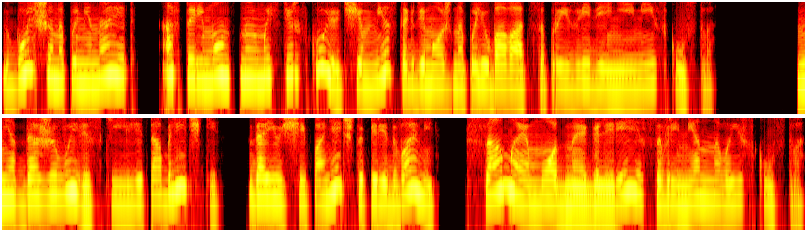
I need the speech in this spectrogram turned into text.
Больше напоминает авторемонтную мастерскую, чем место, где можно полюбоваться произведениями искусства. Нет даже вывески или таблички, дающей понять, что перед вами самая модная галерея современного искусства.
